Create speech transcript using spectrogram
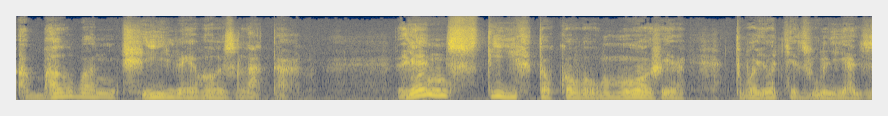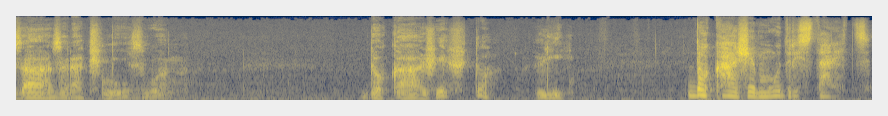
a balvan číreho zlata. Len z týchto kovov môže tvoj otec uliať zázračný zvon. Dokážeš to, Li? Dokáže, múdry starec.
